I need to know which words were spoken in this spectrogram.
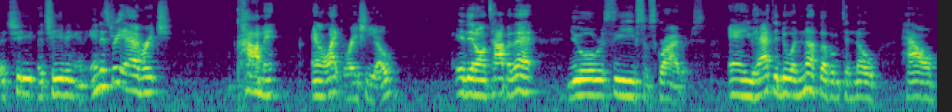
achieve, achieving an industry average comment and like ratio. And then on top of that you'll receive subscribers. And you have to do enough of them to know how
